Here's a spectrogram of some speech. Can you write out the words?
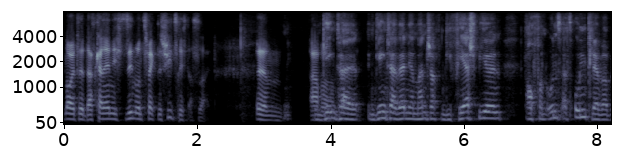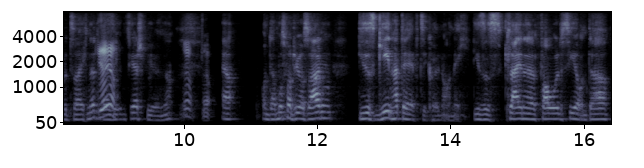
Leute, das kann ja nicht Sinn und Zweck des Schiedsrichters sein. Ähm, Im, Gegenteil, Im Gegenteil werden ja Mannschaften, die fair spielen, auch von uns als unclever bezeichnet, ja, weil ja. sie eben fair spielen. Ne? Ja. ja. Ja. Und da muss man natürlich auch sagen, dieses Gen hat der FC Köln auch nicht. Dieses kleine Fouls hier und da,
